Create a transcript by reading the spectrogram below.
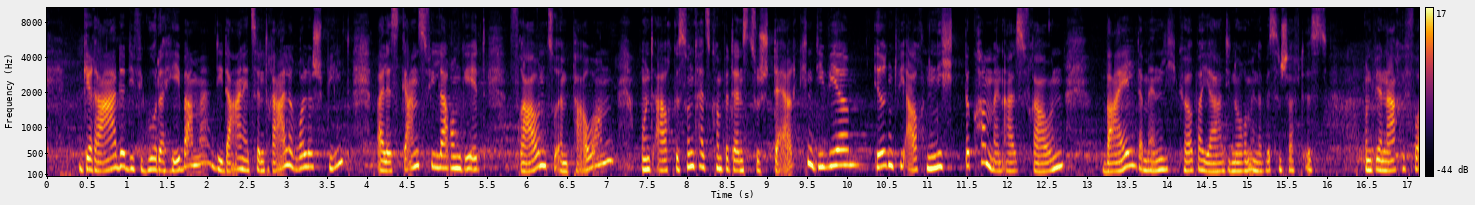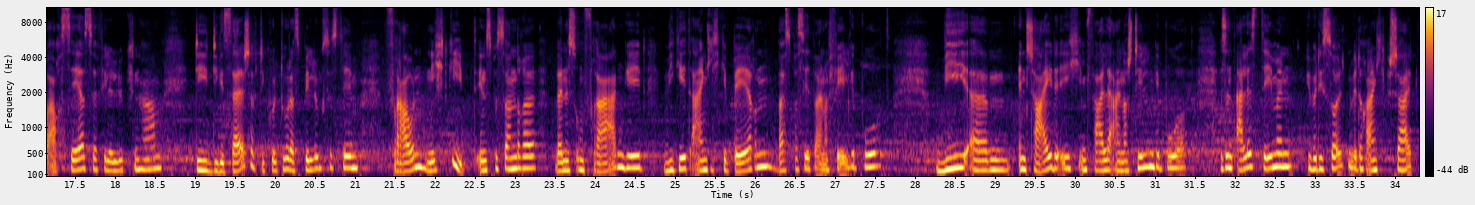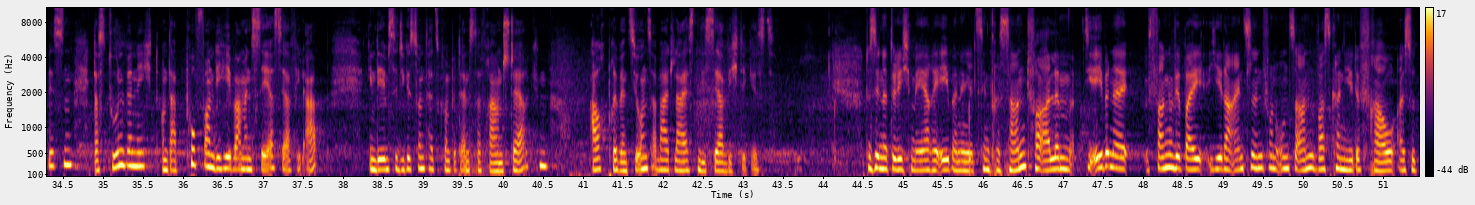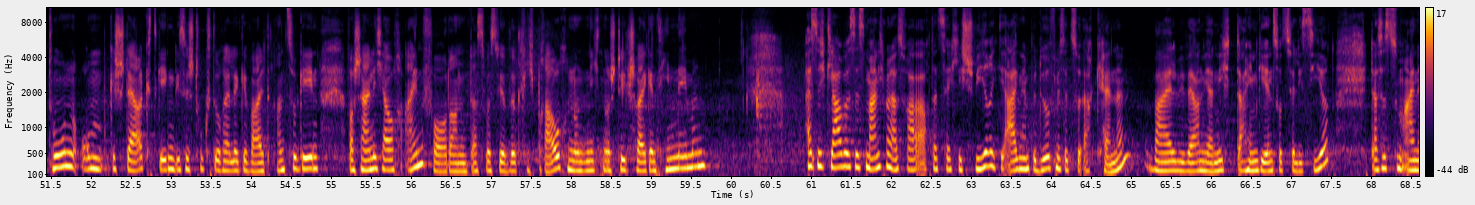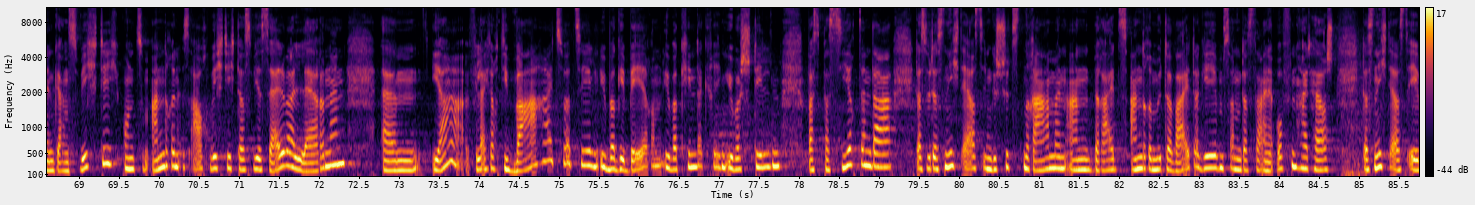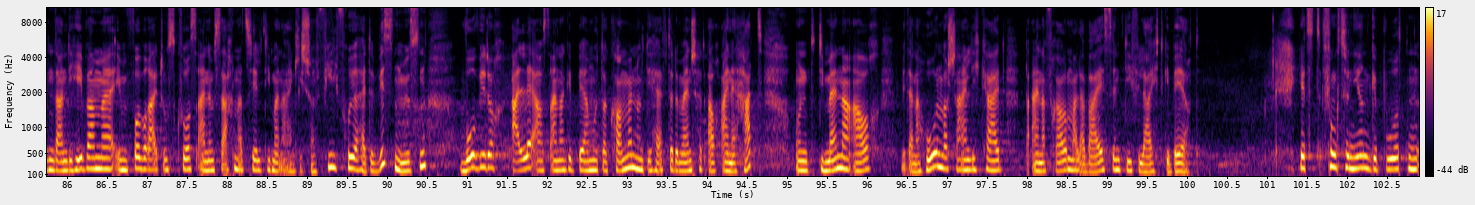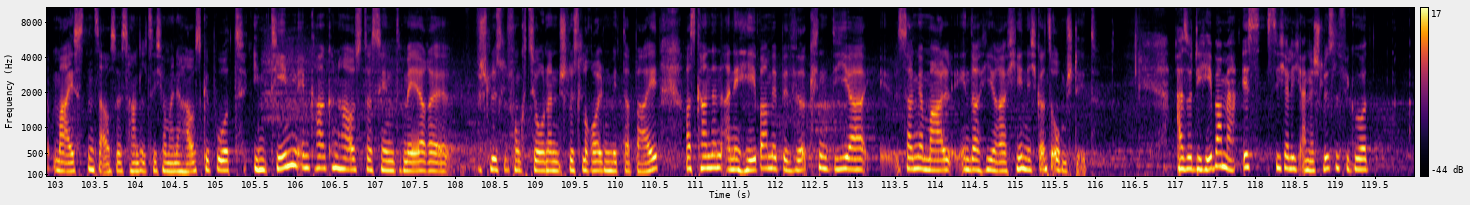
gerade die Figur der Hebamme, die da eine zentrale Rolle spielt, weil es ganz viel darum geht, Frauen zu empowern und auch Gesundheitskompetenz zu stärken, die wir irgendwie auch nicht bekommen als Frauen, weil der männliche Körper ja die Norm in der Wissenschaft ist und wir nach wie vor auch sehr, sehr viele Lücken haben, die die Gesellschaft, die Kultur, das Bildungssystem Frauen nicht gibt. Insbesondere, wenn es um Fragen geht, wie geht eigentlich Gebären, was passiert bei einer Fehlgeburt, wie ähm, entscheide ich im Falle einer stillen Geburt. Das sind alles Themen, über die sollten wir doch eigentlich Bescheid wissen. Das tun wir nicht und da puffern die Hebammen sehr, sehr viel ab, indem sie die Gesundheitskompetenz der Frauen stärken, auch Präventionsarbeit leisten, die sehr wichtig ist. Das sind natürlich mehrere Ebenen jetzt interessant. Vor allem die Ebene fangen wir bei jeder einzelnen von uns an. Was kann jede Frau also tun, um gestärkt gegen diese strukturelle Gewalt anzugehen? Wahrscheinlich auch einfordern, das, was wir wirklich brauchen und nicht nur stillschweigend hinnehmen? Also ich glaube, es ist manchmal als Frau auch tatsächlich schwierig, die eigenen Bedürfnisse zu erkennen, weil wir werden ja nicht dahingehend sozialisiert. Das ist zum einen ganz wichtig und zum anderen ist auch wichtig, dass wir selber lernen, ähm, ja, vielleicht auch die Wahrheit zu erzählen über Gebären, über Kinderkriegen, über Stillen. Was passiert denn da? Dass wir das nicht erst im geschützten Rahmen an bereits andere Mütter weitergeben, sondern dass da eine Offenheit herrscht, dass nicht erst eben dann die Hebamme im Vorbereitungskurs einem Sachen erzählt, die man eigentlich schon viel früher hätte wissen müssen wo wir doch alle aus einer Gebärmutter kommen und die Hälfte der Menschheit auch eine hat und die Männer auch mit einer hohen Wahrscheinlichkeit bei einer Frau mal dabei sind, die vielleicht gebärt. Jetzt funktionieren Geburten meistens, außer es handelt sich um eine Hausgeburt, im Team im Krankenhaus. Da sind mehrere Schlüsselfunktionen, Schlüsselrollen mit dabei. Was kann denn eine Hebamme bewirken, die ja, sagen wir mal, in der Hierarchie nicht ganz oben steht? Also die Hebamme ist sicherlich eine Schlüsselfigur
